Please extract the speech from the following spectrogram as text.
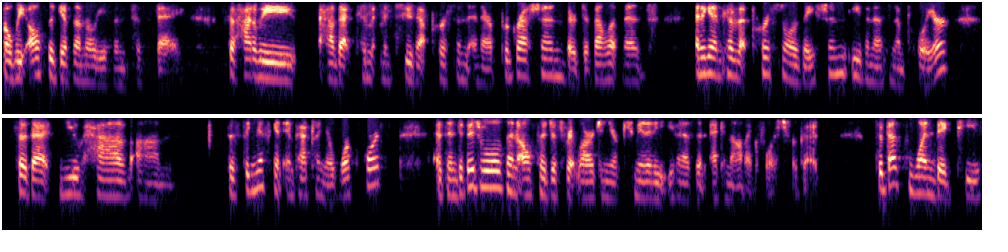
but we also give them a reason to stay? So, how do we have that commitment to that person and their progression, their development, and again, kind of that personalization, even as an employer, so that you have um, the significant impact on your workforce as individuals and also just writ large in your community, even as an economic force for good. So that's one big piece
